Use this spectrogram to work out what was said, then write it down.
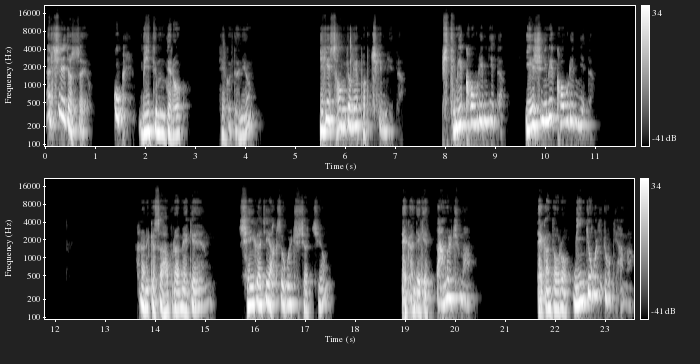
날씬해졌어요. 꼭 믿음대로 되거든요. 이게 성경의 법칙입니다. 믿음이 거울입니다. 예수님이 거울입니다. 하나님께서 아브라함에게 세 가지 약속을 주셨지요. 내가 내게 땅을 주마. 내가 너로 민족을 이루게 하마.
